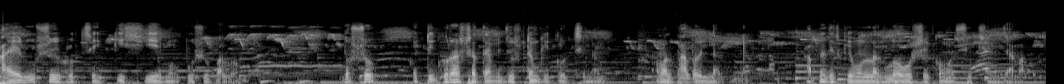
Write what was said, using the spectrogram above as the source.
আয়ের উৎসই হচ্ছে কৃষি এবং পশুপালন। দর্শক, একটি ঘোড়ার সাথে আমি দুষ্টামকি করছিলাম। আমার ভালোই লাগল। আপনাদের কেমন লাগল অবশ্যই কমেন্ট সেকশনে জানাবেন।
